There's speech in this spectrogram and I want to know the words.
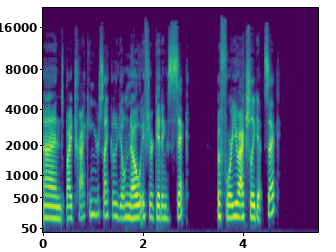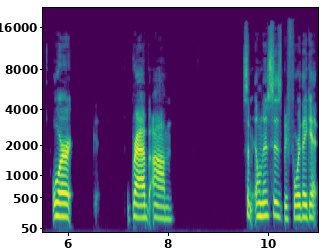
and by tracking your cycle, you'll know if you're getting sick before you actually get sick or grab um, some illnesses before they get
